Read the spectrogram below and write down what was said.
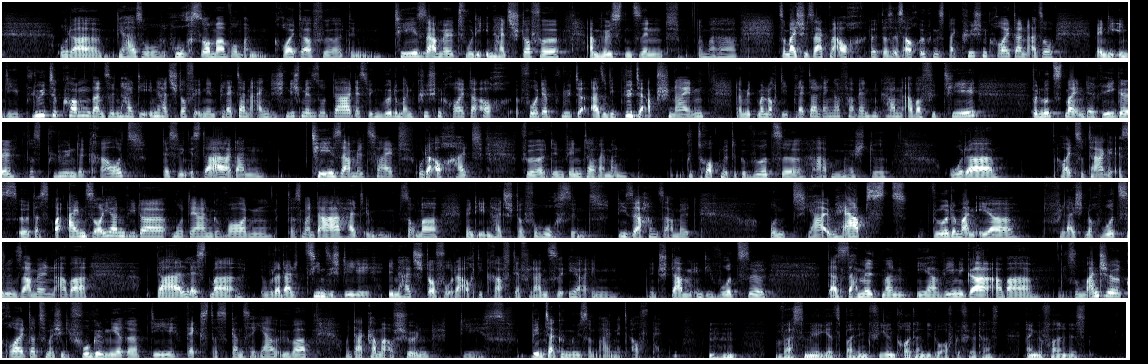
oder ja, so Hochsommer, wo man Kräuter für den Tee sammelt, wo die Inhaltsstoffe am höchsten sind. Immer, zum Beispiel sagt man auch, äh, das ist auch übrigens bei Küchenkräutern, also wenn die in die Blüte kommen, dann sind halt die Inhaltsstoffe in den Blättern eigentlich nicht mehr so da. Deswegen würde man Küchenkräuter auch vor der Blüte, also die Blüte abschneiden, damit man noch die Blätter länger verwenden kann. Aber für Tee benutzt man in der Regel das blühende Kraut. Deswegen ist da dann Teesammelzeit oder auch halt für den Winter, wenn man getrocknete Gewürze haben möchte. Oder heutzutage ist äh, das Einsäuern wieder modern geworden, dass man da halt im Sommer, wenn die Inhaltsstoffe hoch sind, die Sachen sammelt. Und ja, im Herbst würde man eher vielleicht noch Wurzeln sammeln, aber da lässt man oder da ziehen sich die Inhaltsstoffe oder auch die Kraft der Pflanze eher in den Stamm, in die Wurzel. Da sammelt man eher weniger, aber so manche Kräuter, zum Beispiel die Vogelmeere, die wächst das ganze Jahr über und da kann man auch schön das Wintergemüse mal mit aufpeppen. Was mir jetzt bei den vielen Kräutern, die du aufgeführt hast, eingefallen ist,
